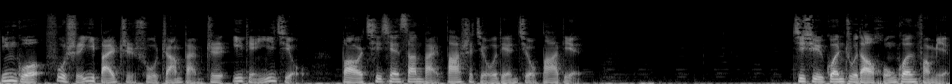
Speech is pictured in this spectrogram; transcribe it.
英国富时一百指数涨百分之一点一九，报七千三百八十九点九八点。继续关注到宏观方面。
